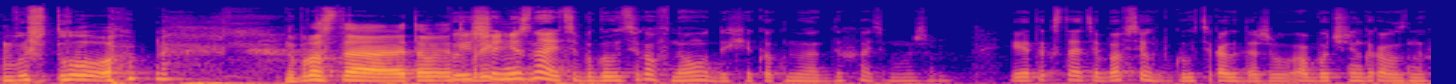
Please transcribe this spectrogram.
Вы что? Ну просто это... Вы это еще при- не знаете бухгалтеров на отдыхе, как мы отдыхать можем. И это, кстати, обо всех бухгалтерах, даже об очень грозных.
